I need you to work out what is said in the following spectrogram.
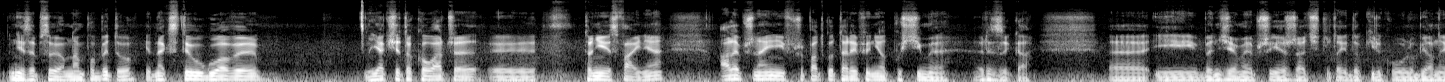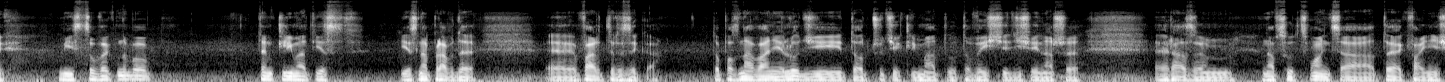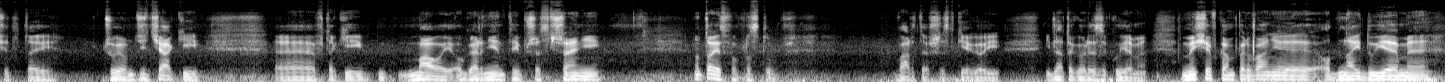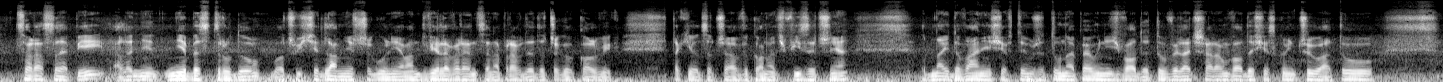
nie zepsują nam pobytu. Jednak z tyłu głowy, jak się to kołacze, y, to nie jest fajnie, ale przynajmniej w przypadku taryfy nie odpuścimy ryzyka E, i będziemy przyjeżdżać tutaj do kilku ulubionych miejscówek, no bo ten klimat jest, jest naprawdę e, wart ryzyka. To poznawanie ludzi, to odczucie klimatu, to wyjście dzisiaj nasze e, razem na wschód słońca, to jak fajnie się tutaj czują dzieciaki e, w takiej małej, ogarniętej przestrzeni. No to jest po prostu warte wszystkiego i, i dlatego ryzykujemy. My się w camperwanie odnajdujemy coraz lepiej, ale nie, nie bez trudu, bo oczywiście dla mnie szczególnie ja mam dwie lewe ręce naprawdę do czegokolwiek takiego, co trzeba wykonać fizycznie. Odnajdowanie się w tym, że tu napełnić wodę, tu wylać szarą wodę się skończyła, tu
